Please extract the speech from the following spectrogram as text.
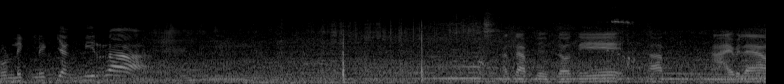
รับรถเล็กๆ อย่างมิร่า อันดับหนึ่งตอนนี้ครับหายไปแล้ว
